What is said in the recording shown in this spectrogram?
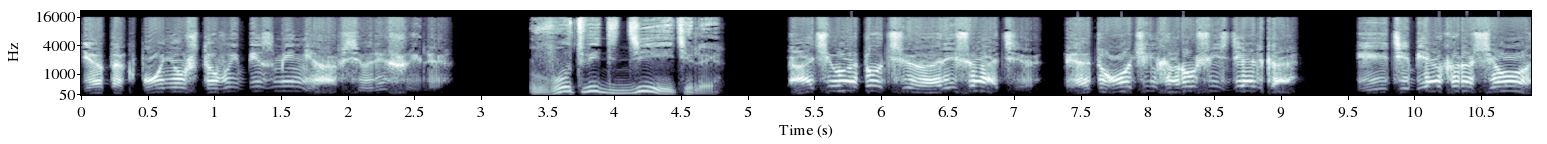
Я так понял, что вы без меня все решили. Вот ведь деятели. А чего тут э, решать? Это очень хорошая сделка. И тебе хорошо,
